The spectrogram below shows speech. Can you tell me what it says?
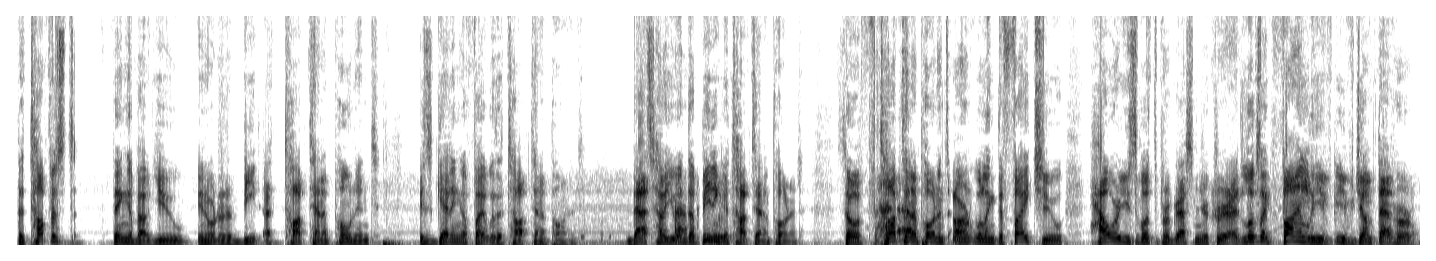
The toughest thing about you, in order to beat a top ten opponent, is getting a fight with a top ten opponent. That's how you end Absolutely. up beating a top ten opponent. So if top ten opponents aren't willing to fight you, how are you supposed to progress in your career? It looks like finally you've, you've jumped that hurdle.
